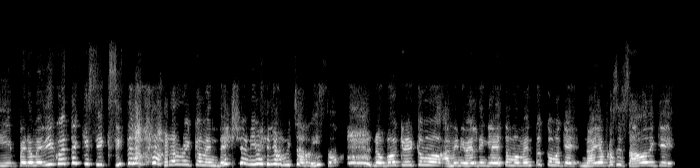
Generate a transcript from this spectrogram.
Y, pero me di cuenta que sí existe la palabra recommendation y me dio mucha risa. No puedo creer como a mi nivel de inglés en estos momentos como que no haya procesado de que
